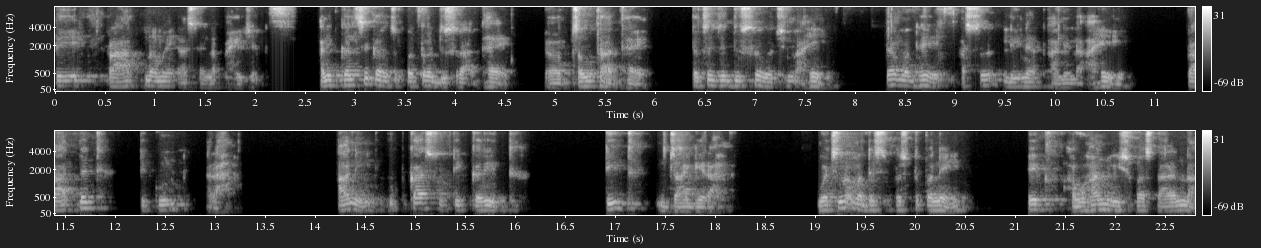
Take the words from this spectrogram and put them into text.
ते प्रार्थनामय असायला पाहिजे. आणि कलसेकराचं पत्र दुसरा अध्याय चौथा अध्याय त्याचं जे दुसरं वचन आहे त्यामध्ये असं लिहिण्यात आलेलं आहे प्रार्थनेत टिकून राहा. आणि उपकार स्तुती करीत तीत जागे राहा. वचनामध्ये स्पष्टपणे एक आव्हान विश्वासणाऱ्यांना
